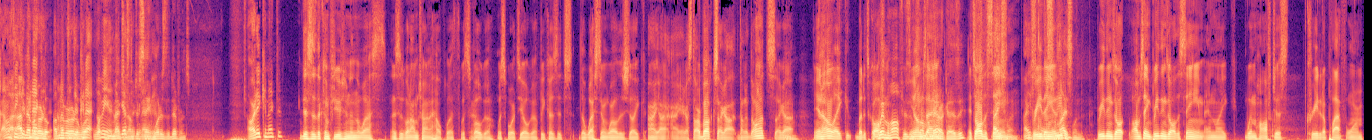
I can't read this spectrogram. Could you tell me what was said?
I don't think I've they're never heard. Of, I I've never heard they're of what, what I mean, you I mentioned. guess I'm they're just saying, what is the difference? Are they connected? This is the confusion in the West. This is what I'm trying to help with with Spoga, with sports yoga, because it's the Western world is like, all right, I, I got Starbucks, I got Dunkin' Donuts, I got, mm. you know, like, but it's coffee. Wim Hof isn't You know from I'm? America, is he? It's all the same. Iceland. Iceland breathing or is Iceland. breathing's all. I'm saying breathing's all the same, and like Wim Hof just created a platform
